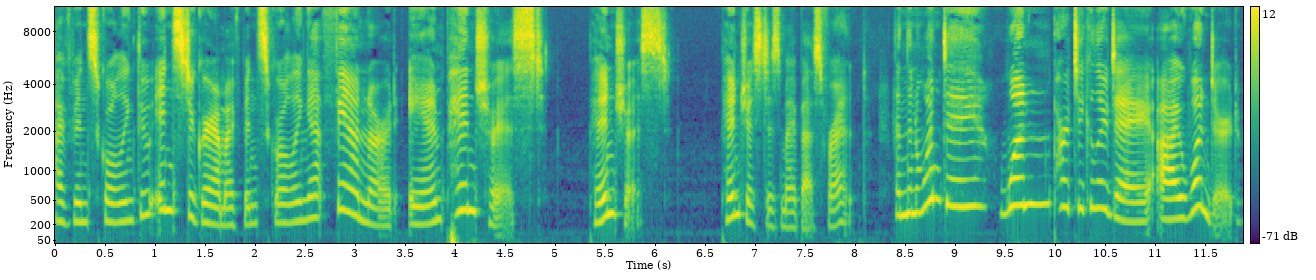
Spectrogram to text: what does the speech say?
I've been scrolling through Instagram, I've been scrolling at fan art and Pinterest. Pinterest. Pinterest is my best friend. And then one day, one particular day, I wondered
